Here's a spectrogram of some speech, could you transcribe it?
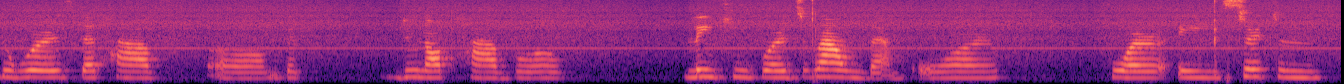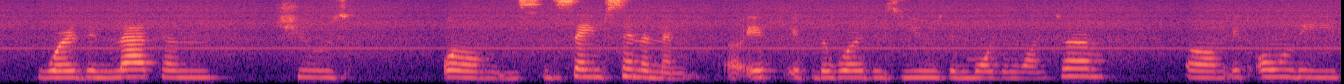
the words that have um, that do not have uh, linking words around them or for a certain word in Latin choose um, the same synonym. Uh, if, if the word is used in more than one term um, it only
